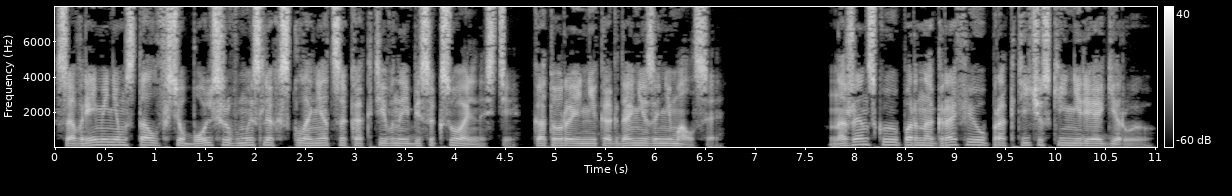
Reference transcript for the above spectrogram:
Со временем стал все больше в мыслях склоняться к активной бисексуальности, которой никогда не занимался. На женскую порнографию практически не реагирую.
